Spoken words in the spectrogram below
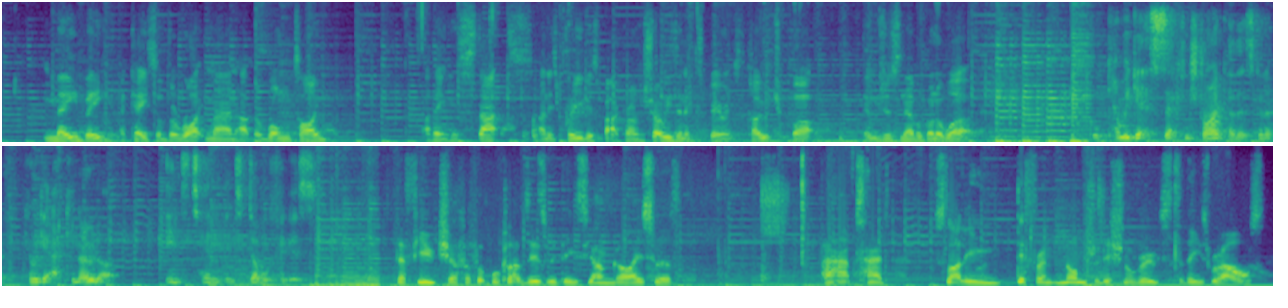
maybe a case of the right man at the wrong time. I think his stats and his previous background show he's an experienced coach, but it was just never going to work. Can we get a second striker that's going to? Can we get Akinola into ten into double figures? The future for football clubs is with these young guys who have perhaps had slightly different, non-traditional routes to these roles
